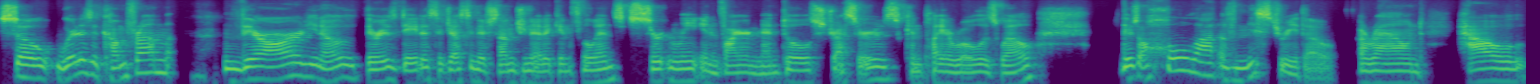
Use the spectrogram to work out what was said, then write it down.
So where does it come from? There are, you know, there is data suggesting there's some genetic influence. Certainly, environmental stressors can play a role as well. There's a whole lot of mystery though around how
